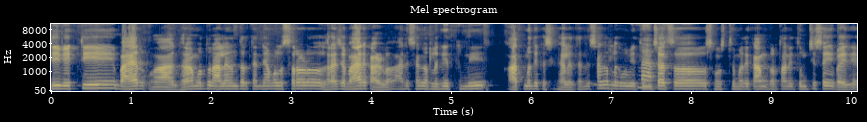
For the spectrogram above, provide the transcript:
ती व्यक्ती बाहेर घरामधून आल्यानंतर त्यांनी आम्हाला सरळ घराच्या बाहेर काढलं आणि सांगितलं की तुम्ही आतमध्ये कसे खाले? त्यांनी सांगितलं की मी. तुमच्याच संस्थेमध्ये काम करतो आणि तुमची सही पाहिजे.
